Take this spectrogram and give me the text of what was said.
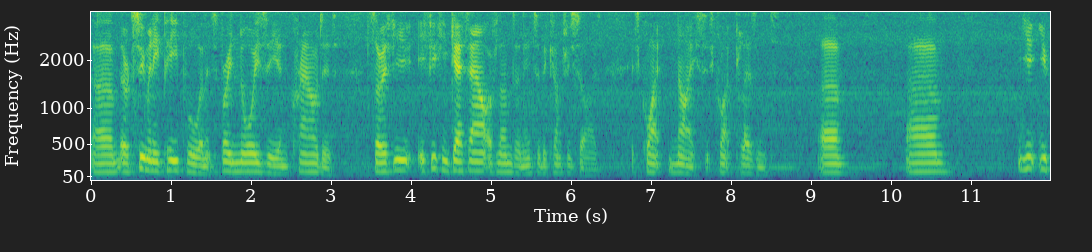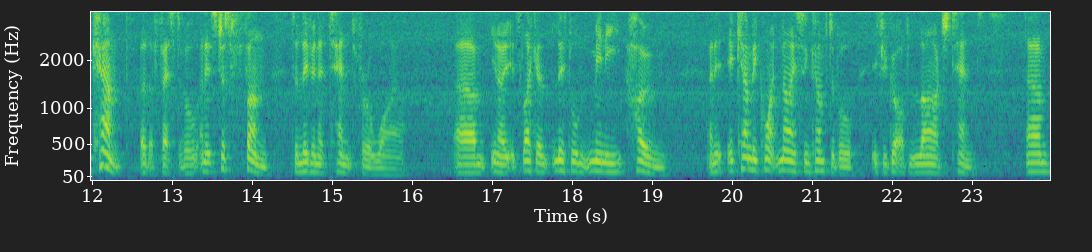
Um, there are too many people and it's very noisy and crowded. So if you if you can get out of London into the countryside, it's quite nice. It's quite pleasant. Um, um, you you camp at the festival and it's just fun to live in a tent for a while. Um, you know, it's like a little mini home, and it, it can be quite nice and comfortable if you've got a large tent. Um,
